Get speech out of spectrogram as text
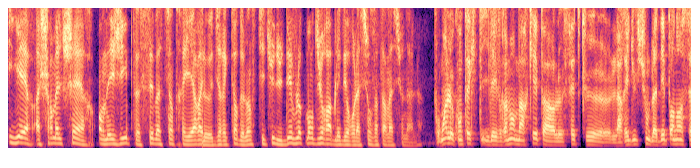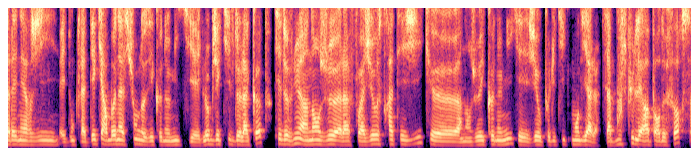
hier à Sharm el-Cher, en Égypte. Sébastien Treyer est le directeur de l'Institut du développement durable et des relations internationales. Pour moi, le contexte, il est vraiment marqué par le fait que la réduction de la dépendance à l'énergie et donc la décarbonation de nos économies, qui est l'objectif de la COP, c'est devenu un enjeu à la fois géostratégique, euh, un enjeu économique et géopolitique mondial. Ça bouscule les rapports de force.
